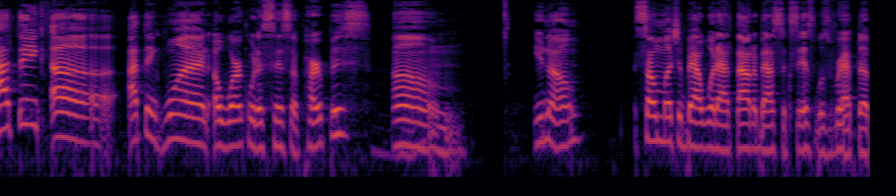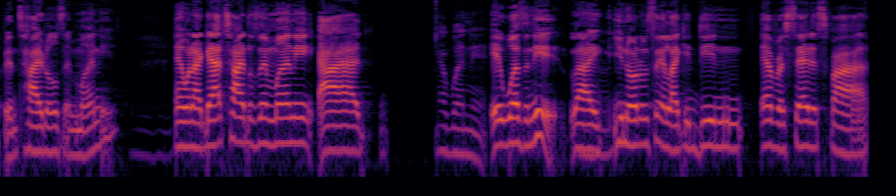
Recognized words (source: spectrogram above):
I think uh I think one a work with a sense of purpose. Um you know, so much about what I thought about success was wrapped up in titles and money. And when I got titles and money, I That wasn't it. it wasn't it. Like, you know what I'm saying? Like it didn't ever satisfy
